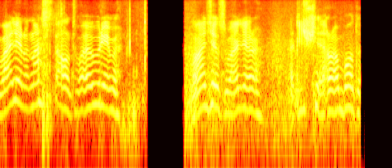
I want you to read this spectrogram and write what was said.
Валера, настало твое время. Молодец, Валера. Отличная работа.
